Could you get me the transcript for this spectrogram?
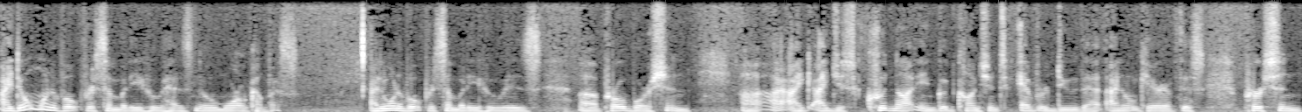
I don't want to vote for somebody who has no moral compass. I don't want to vote for somebody who is uh, pro-abortion. Uh, I, I, just could not, in good conscience, ever do that. I don't care if this person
